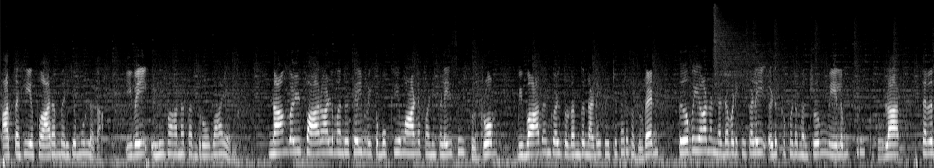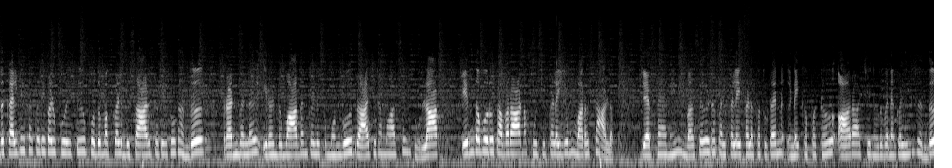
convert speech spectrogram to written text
அத்தகைய பாரம்பரியம் உள்ளதா? இவை இழிவான தந்திரோபாயங்கள். நாங்கள் பாராளுமன்றத்தில் மிக முக்கியமான பணிகளை செய்கின்றோம். விவாதங்கள் தொடர்ந்து நடைபெற்று வருவதுடன் தேவையான நடவடிக்கைகளை எடுக்கப்படும் என்றும் மேலும் குறிப்பிட்டுள்ளார். தனது கல்வி தகுதிகள் குறித்து பொதுமக்கள் விசாரித்ததை தொடர்ந்து ரன்வெல்ல இரண்டு மாதங்களுக்கு முன்பு ராஜினாமா செய்துள்ளார். எந்தவொரு தவறான கூற்றுக்களையும் மறுத்தாலும் ஜப்பானின் வசேட பல்கலைக்கழகத்துடன் இணைக்கப்பட்டு ஆராய்ச்சி நிறுவனங்களிலிருந்து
